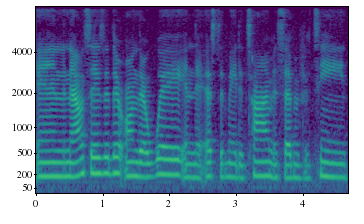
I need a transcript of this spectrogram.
and now it says that they're on their way and their estimated time is 7.15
